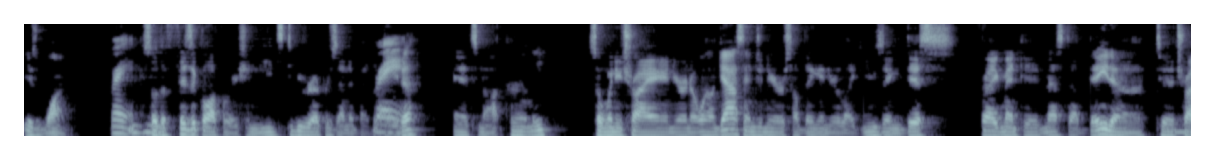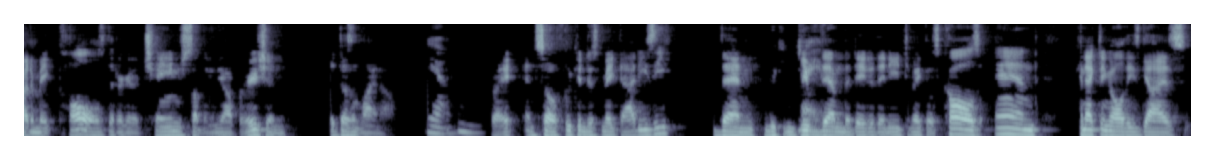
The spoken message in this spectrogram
is one. Right. So the physical operation needs to be represented by the Right. data, and it's not currently. So when you try and you're an oil and gas engineer or something, and you're like using this fragmented, messed up data to try to Mhm. make calls that are going to change something in the operation, it doesn't line up Yeah. right? And so if we can just make that easy, then we can give Right. them the data they need to make those calls and connecting all these guys,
